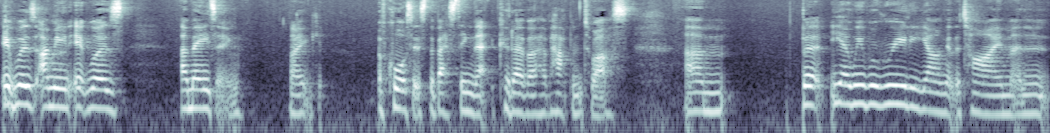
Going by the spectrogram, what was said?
It was, I mean, it was amazing. Like, of course, it's the best thing that could ever have happened to us. Um, but yeah, we were really young at the time and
